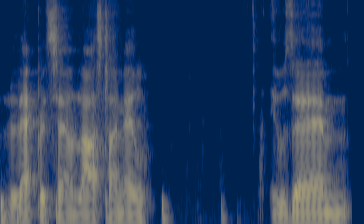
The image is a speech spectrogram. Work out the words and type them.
Leopardstown last time out. It was um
